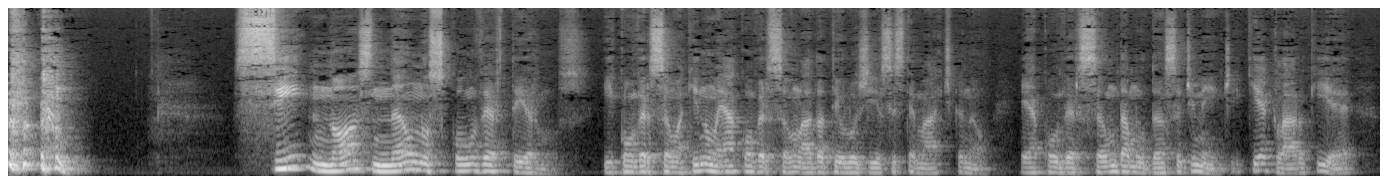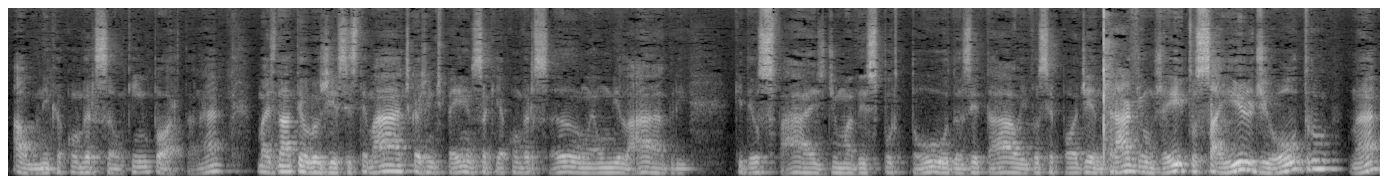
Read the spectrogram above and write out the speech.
Se nós não nos convertermos, e conversão aqui não é a conversão lá da teologia sistemática, não. É a conversão da mudança de mente, que é claro que é a única conversão que importa, né? Mas na teologia sistemática a gente pensa que a conversão é um milagre que Deus faz de uma vez por todas e tal, e você pode entrar de um jeito, sair de outro, né?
